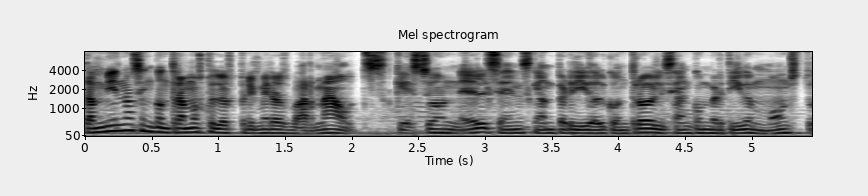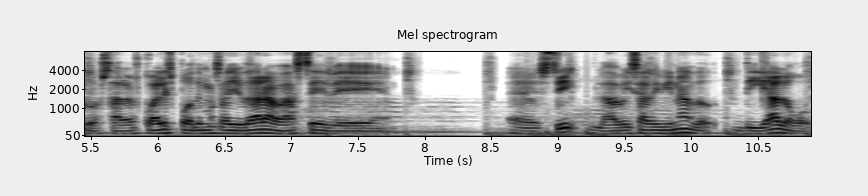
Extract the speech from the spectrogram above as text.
También nos encontramos con los primeros Burnouts, que son Elsens que han perdido el control y se han convertido en monstruos, a los cuales podemos ayudar a base de... Eh, sí, lo habéis adivinado, diálogo.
